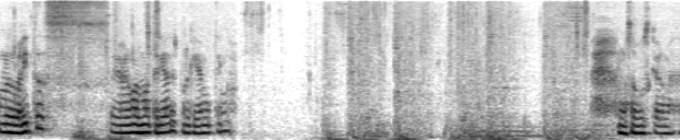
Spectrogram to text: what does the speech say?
Unas varitas. Agregar más materiales porque ya no tengo. Vamos a buscar más.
